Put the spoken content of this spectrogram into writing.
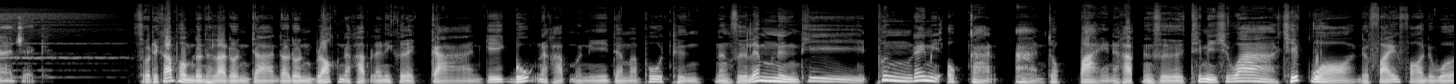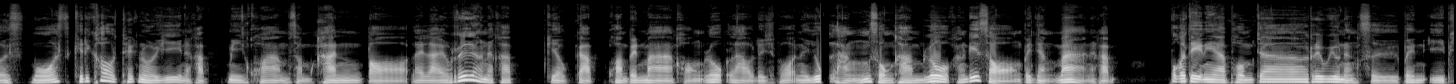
Magic. สวัสดีครับ ผมดนทลาดนจากดนบล็อกนะครับ และนี่คือรายการ Geek Book นะครับ วันนี้จะมาพูดถึงหนังสือเล่มหนึ่งที่เพิ่งได้มีโอกาสอ่านจบไปนะครับ หนังสือที่มีชื่อว่า Chip War The Fight for the World's Most Critical Technology นะครับ มีความสำคัญต่อหลายๆ เรื่องนะครับเกี่ยวกับความเป็นมาของโลกเราโดยเฉพาะในยุคหลังสงครามโลกครั้งที่ 2 เป็นอย่างมากนะครับ ปกติเนี่ยผมจะรีวิวหนังสือเป็น EP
